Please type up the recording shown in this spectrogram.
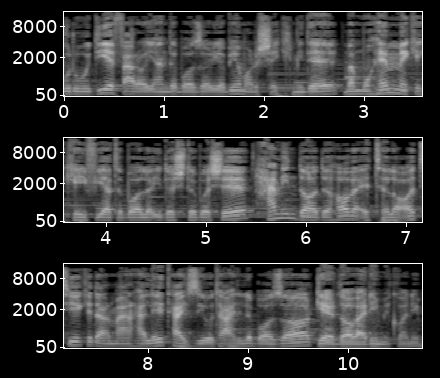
ورودی فرایند بازاریابی ما رو شکل میده و مهمه که کیفیت بالایی داشته باشه همین داده ها و اطلاعاتیه که در مرحله تجزیه و تحلیل بازار گردآوری می‌کنیم.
